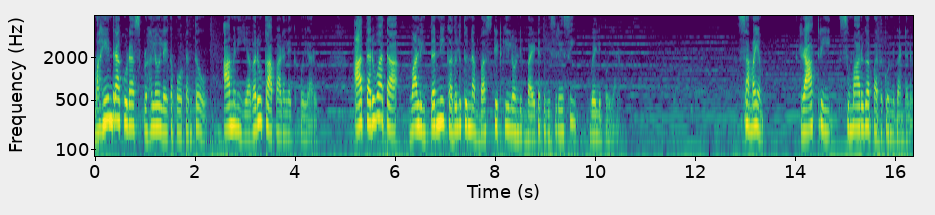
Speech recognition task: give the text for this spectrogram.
మహేంద్ర కూడా స్పృహలో లేకపోవటంతో ఆమెని ఎవరూ కాపాడలేకపోయారు. ఆ తరువాత వాళ్ళిద్దరినీ కదులుతున్న బస్ కిటికీలోండి బయటకు విసిరేసి వెళ్ళిపోయారు సమయం. రాత్రి సుమారుగా పదకొండు గంటలు.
